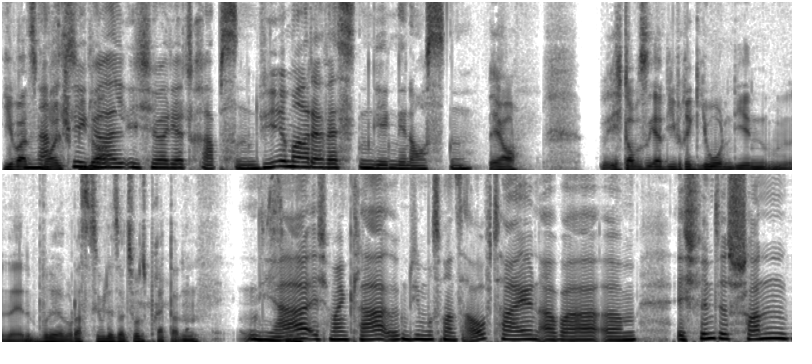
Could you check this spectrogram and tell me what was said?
jeweils neun Spieler. ich höre dir trapsen. Wie immer der Westen gegen den Osten. Ja, ich glaube, es ist eher die Region, die in, wo, wo das Zivilisationsbrett dann. Ja, so. ich meine, klar, irgendwie muss man es aufteilen, aber ähm, ich finde es schon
